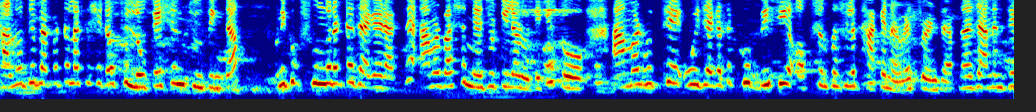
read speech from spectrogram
ভালো যে ব্যাপারটা লাগছে, সেটা হচ্ছে লোকেশন চুজিংটা উনি খুব সুন্দর একটা জায়গায় রাখছে। আমার বাসা মেজর টিলার ওদিকে সো আমার হচ্ছে ওই জায়গাতে খুব বেশি অপশন আসলে থাকে না রেস্টুরেন্টে আপনারা জানেন যে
